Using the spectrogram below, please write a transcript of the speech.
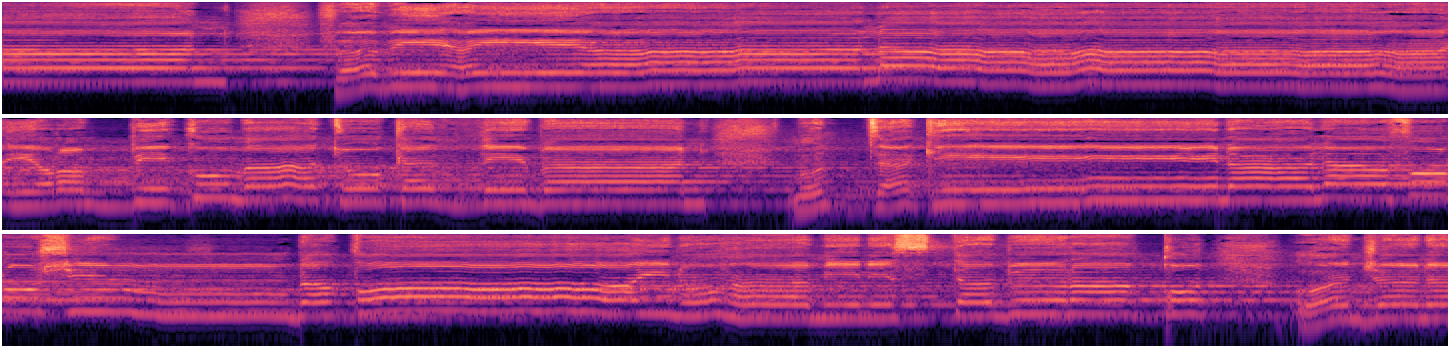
زوجان فبأي آلاء ربكما تكذبان؟ متكئين على فرش بطائنها من استبرق وجنى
